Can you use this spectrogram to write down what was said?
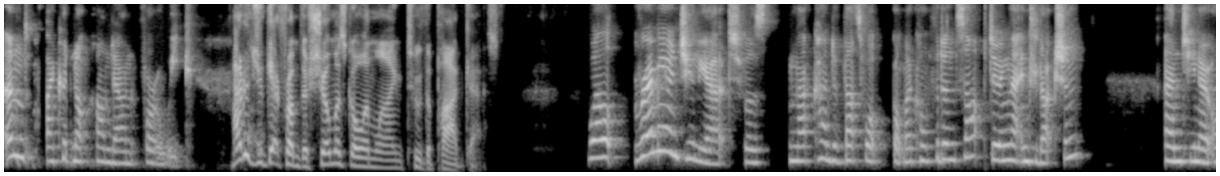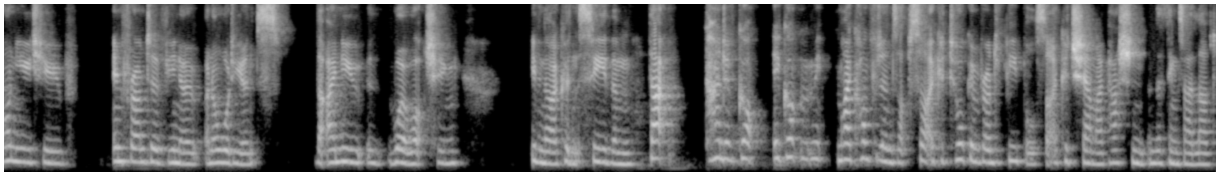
And i could not calm down for a week. How did you get from the show must go online to the podcast? Well, Romeo and Juliet was that kind of that's what got my confidence up doing that introduction. And you know, on YouTube in front of, you know, an audience that I knew uh, were watching even though I couldn't see them. That kind of got it got me, my confidence up so I could talk in front of people so I could share my passion and the things I loved.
